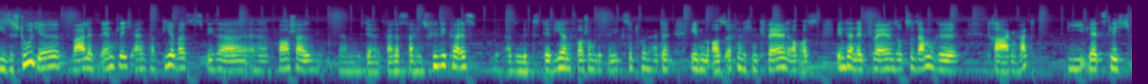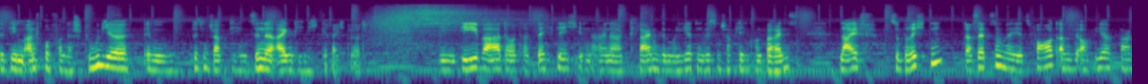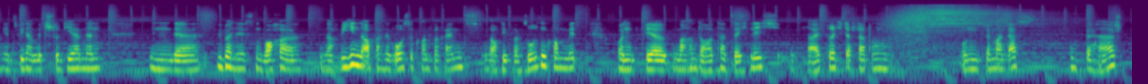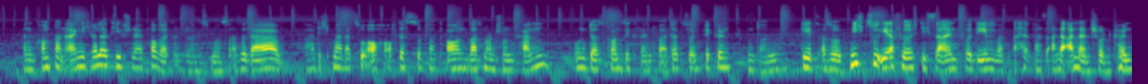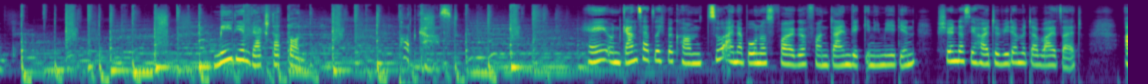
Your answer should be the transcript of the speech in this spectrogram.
Diese Studie war letztendlich ein Papier, was dieser äh, Forscher, ähm, der seines Zeichens Physiker ist, also mit der Virenforschung bisher nichts zu tun hatte, eben aus öffentlichen Quellen, auch aus Internetquellen so zusammengetragen hat, die letztlich dem Anspruch von der Studie im wissenschaftlichen Sinne eigentlich nicht gerecht wird. Die Idee war dort tatsächlich in einer kleinen simulierten wissenschaftlichen Konferenz live zu berichten. Das setzen wir jetzt fort. Also auch wir fahren jetzt wieder mit Studierenden in der übernächsten Woche nach Wien auf eine große Konferenz und auch die Franzosen kommen mit und wir machen dort tatsächlich Live-Berichterstattung. Und wenn man das gut beherrscht, dann kommt man eigentlich relativ schnell vorwärts im Journalismus. Also da hatte ich immer dazu auch auf das zu vertrauen, was man schon kann und das konsequent weiterzuentwickeln. Und dann geht's. Also nicht zu ehrfürchtig sein vor dem, was, was alle anderen schon können. Medienwerkstatt Bonn. Podcast. Hey und ganz herzlich willkommen zu einer Bonusfolge von Dein Weg in die Medien. Schön, dass ihr heute wieder mit dabei seid.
